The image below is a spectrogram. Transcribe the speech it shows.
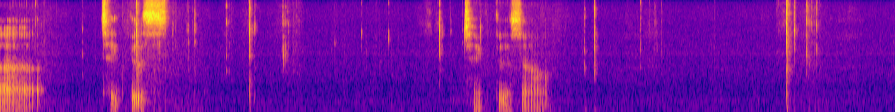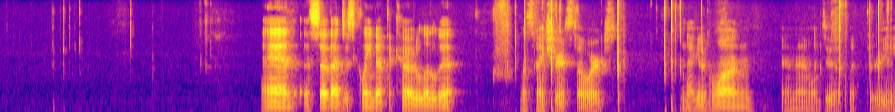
Uh, take this. Take this out And so that just cleaned up the code a little bit. Let's make sure it still works. Negative 1, and then we'll do it with 3,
